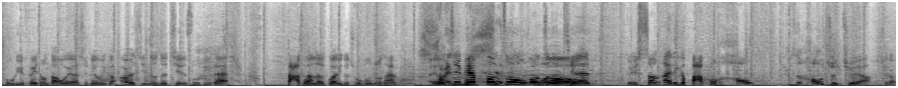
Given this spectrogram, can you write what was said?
处理非常到位啊，是利用一个二技能的减速地带打断了关羽的冲锋状态。哎呦，这边放纵，放我纵的天，对于伤害的一个把控好，就是好准确啊。是的，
